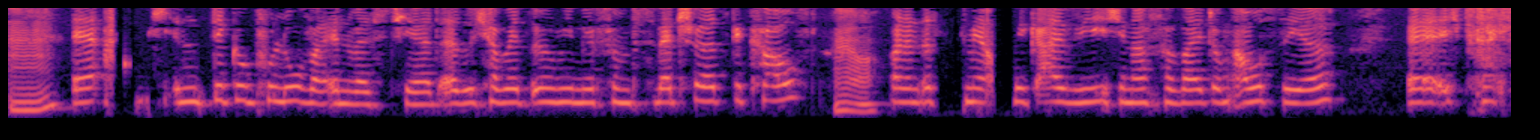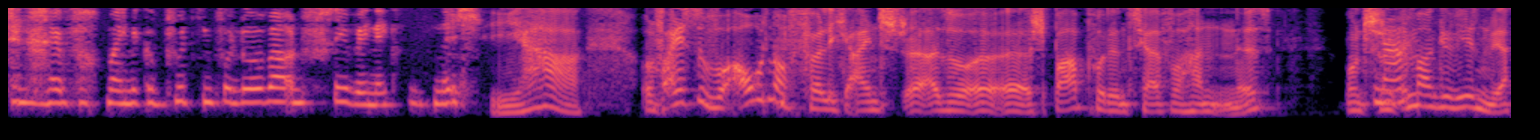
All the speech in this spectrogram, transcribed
Mhm. äh, habe ich in dicke Pullover investiert. Also ich habe jetzt irgendwie mir fünf Sweatshirts gekauft Ja. und dann ist es mir auch egal, wie ich in der Verwaltung aussehe. Äh, ich trage dann einfach meine Kapuzenpullover und friere wenigstens nicht. Ja. Und weißt du, wo auch noch völlig ein, also äh, äh, Sparpotenzial vorhanden ist und schon Na? immer gewesen wäre?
